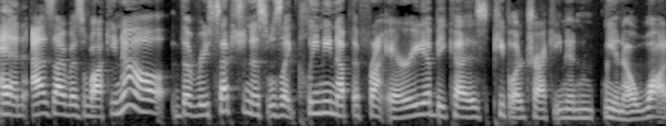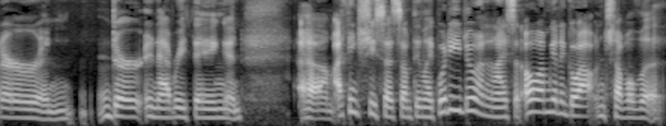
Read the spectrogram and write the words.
And as I was walking out, the receptionist was like cleaning up the front area because people are tracking in, you know, water and dirt and everything. And um, I think she said something like, What are you doing? And I said, Oh, I'm going to go out and shovel the,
